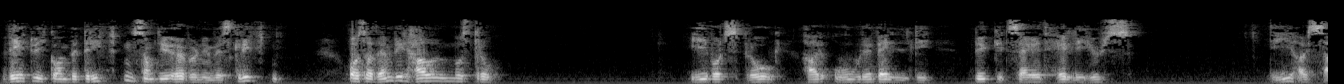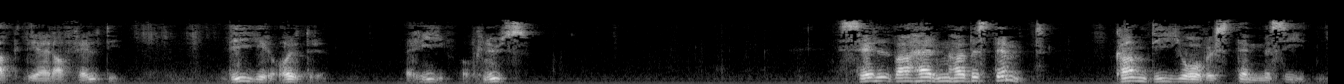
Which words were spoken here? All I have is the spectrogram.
Vet du ikke om bedriften som de øver nå med Skriften? Også den blir halm og strå. I vårt språk har ordet veldig bygget seg et hellig hus. De har sagt det er avfeldig. De gir ordre. Riv og knus. Selv hva Herren har bestemt, kan de overstemme siden.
